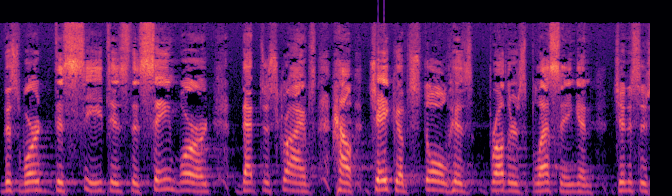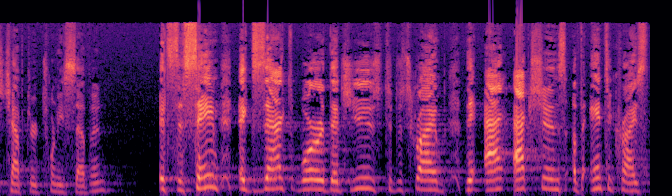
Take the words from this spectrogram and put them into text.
This word deceit is the same word that describes how Jacob stole his brother's blessing in Genesis chapter 27. It's the same exact word that's used to describe the actions of Antichrist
